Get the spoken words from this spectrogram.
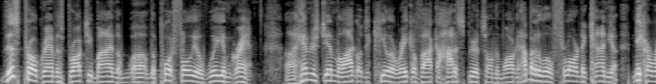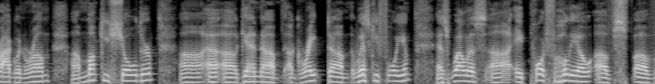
This program is brought to you by the the portfolio of William Grant. Uh, Hendrick's Gin, Milagro Tequila, Reyka Vodka, hottest spirits on the market. How about a little Flor de Caña, Nicaraguan rum, uh, Monkey Shoulder, uh, uh again, uh, a great um, whiskey for you, as well as a portfolio of, of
